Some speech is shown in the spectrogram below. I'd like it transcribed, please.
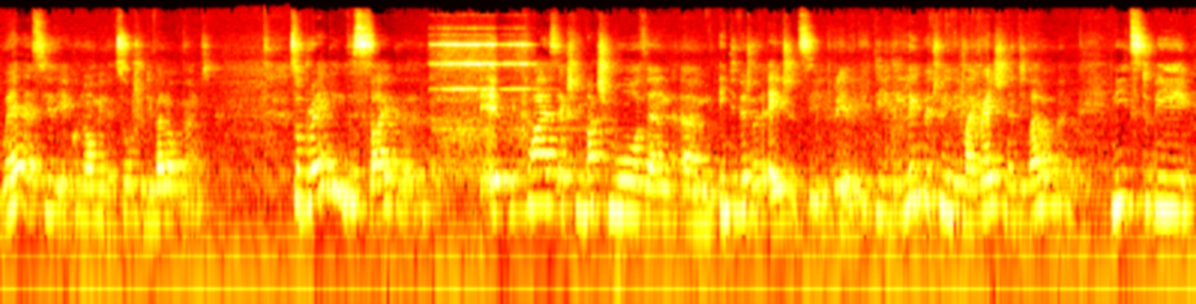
where is here the economic and social development? So breaking this cycle it requires actually much more than um, individual agency, really. The, the link between the migration and development needs to be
